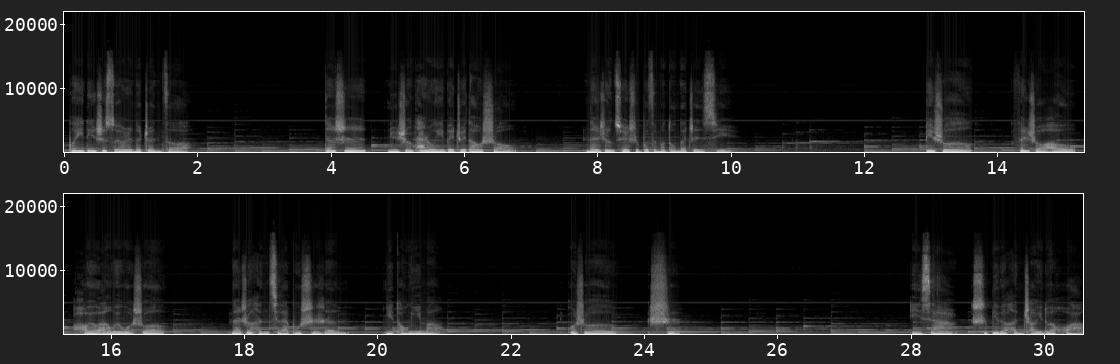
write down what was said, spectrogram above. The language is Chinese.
不一定是所有人的准则。但是女生太容易被追到手，男生确实不怎么懂得珍惜。B 说，分手后好友安慰我说，男生狠起来不是人，你同意吗？我说，是。以下是 B 的很长一段话。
